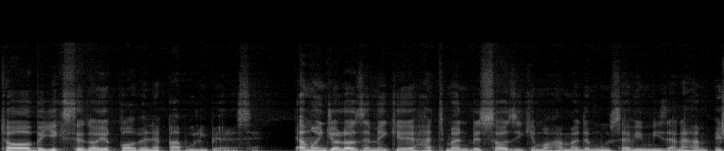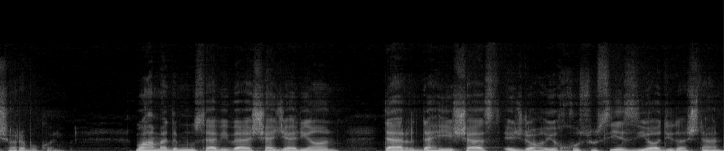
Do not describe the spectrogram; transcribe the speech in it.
تا به یک صدای قابل قبولی برسه. اما اینجا لازمه که حتما به سازی که محمد موسوی می‌زنه هم اشاره بکنیم. محمد موسوی و شجریان در دهه 60 اجراهای خصوصی زیادی داشتن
